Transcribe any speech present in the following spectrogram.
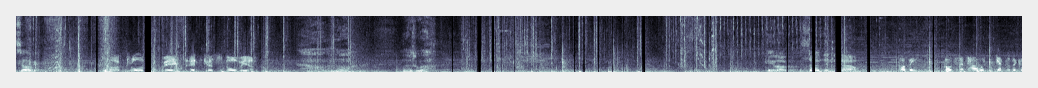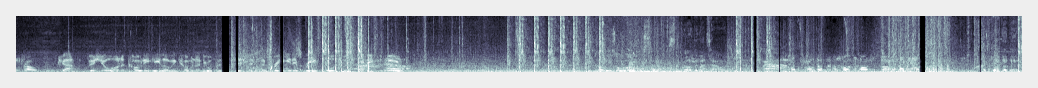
Target? Our club base in Kastovia. Oh no. As well. Kilo, send in now. Copy. Go to the towers, get to the control. Cap, visual on a Konni helo incoming on your position. They're bringing in reinforcements. You need to move. Konni's all over the surface. Guard in the tower. Cut through them. I'll hold the launch as long as I can. Another.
